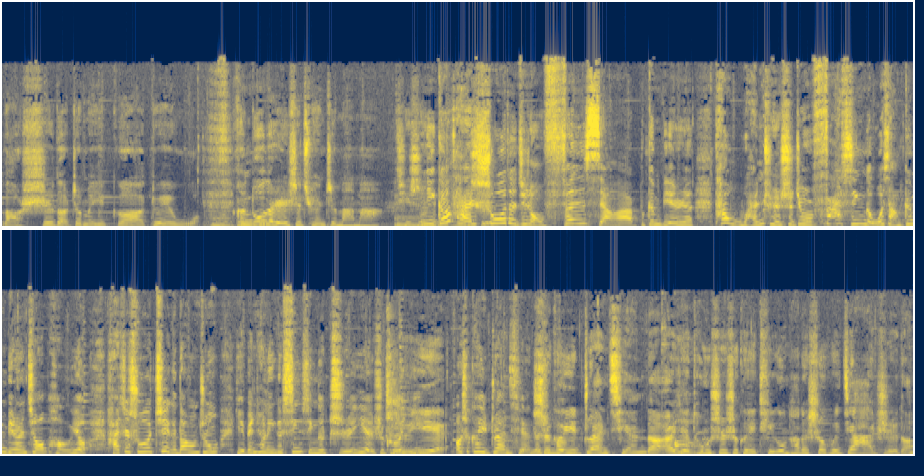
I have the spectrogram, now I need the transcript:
老师的这么一个队伍，很多的人是全职妈妈。其实你刚才说的这种分享啊，不跟别人它完全是就是发心的，我想跟别人交朋友，还是说这个当中也变成了一个新型的职业，是可以哦，是可以赚钱的，吗是可以赚钱的，而且同时是可以提供它的社会价值的，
